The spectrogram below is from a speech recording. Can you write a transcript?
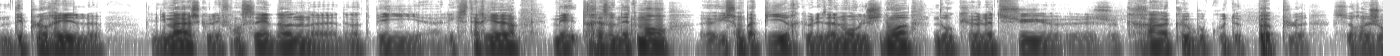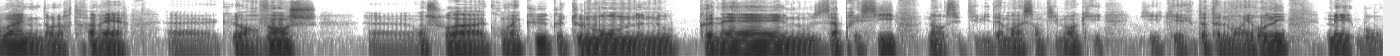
déplorer l'image que les Français donnent de notre pays à l'extérieur, mais très honnêtement, ils sont pas pires que les Allemands ou les Chinois. Donc là-dessus, je crains que beaucoup de peuples se rejoignent dans leur travers. Euh, qu'en revanche, euh, on soit convaincu que tout le monde nous connaît, nous apprécie. Non, c'est évidemment un sentiment qui, qui, est totalement erroné. Mais bon,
